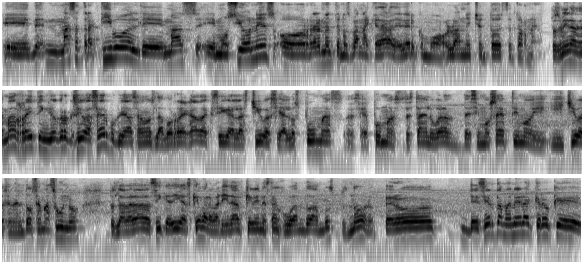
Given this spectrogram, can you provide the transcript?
eh, más atractivo, el de más emociones, o realmente nos van a quedar a deber como lo han hecho en todo este torneo? Pues mira, además rating yo creo que sí va a ser, porque ya sabemos la borregada que sigue a las Chivas y a los Pumas. Pumas está en el lugar decimoséptimo y, Chivas en el 12 más 1. Pues la verdad, así que digas qué barbaridad, qué bien están jugando ambos, pues ¿no? pero de cierta manera creo que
